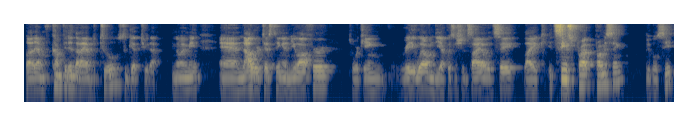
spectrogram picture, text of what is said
but I'm confident that I have the tools to get to that. You know what I mean? And now we're testing a new offer. It's working really well on the acquisition side, I would say. Like it seems pro- promising. We will see.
